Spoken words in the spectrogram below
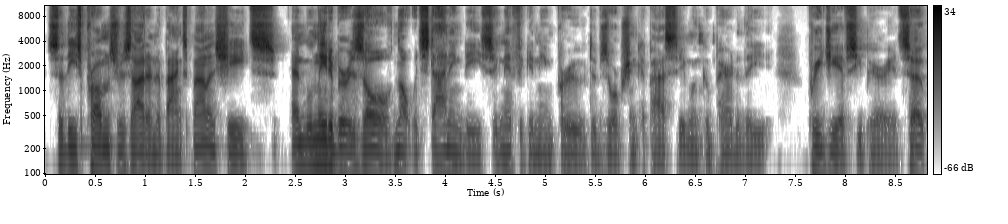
So these problems reside in the bank's balance sheets and will need to be resolved, notwithstanding the significantly improved absorption capacity when compared to the pre-GFC period. So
